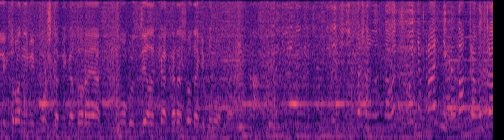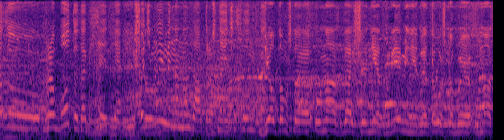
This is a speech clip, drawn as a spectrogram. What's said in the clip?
электронными пушками, которые могут сделать как хорошо, так и плохо. Пожалуйста, вот сегодня праздник, а завтра вы сразу в работу, так сессия. И- и что? Почему именно на завтрашнее число? Дело в том, что у нас дальше нет времени для того, чтобы у нас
